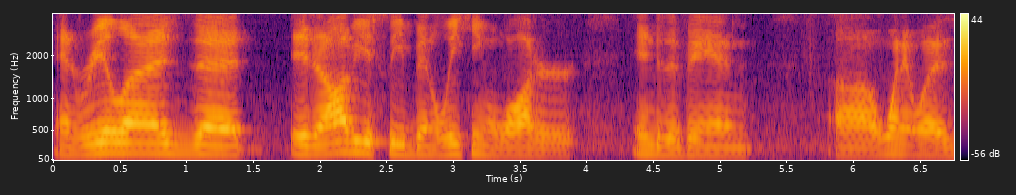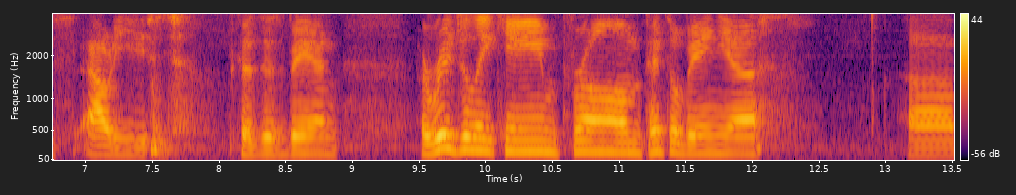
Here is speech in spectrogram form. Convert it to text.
and realized that it had obviously been leaking water into the van uh, when it was out east because this van originally came from Pennsylvania. Uh,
